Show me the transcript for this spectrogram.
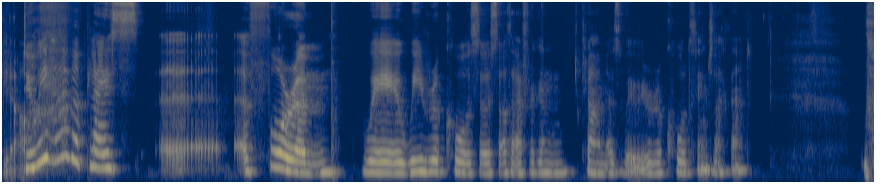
yeah do we have a place uh, a forum where we record, so South African climbers, where we record things like that?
